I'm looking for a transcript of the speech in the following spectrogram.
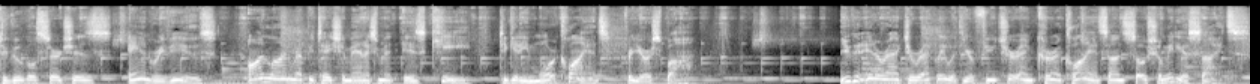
to Google searches and reviews, online reputation management is key to getting more clients for your spa. You can interact directly with your future and current clients on social media sites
